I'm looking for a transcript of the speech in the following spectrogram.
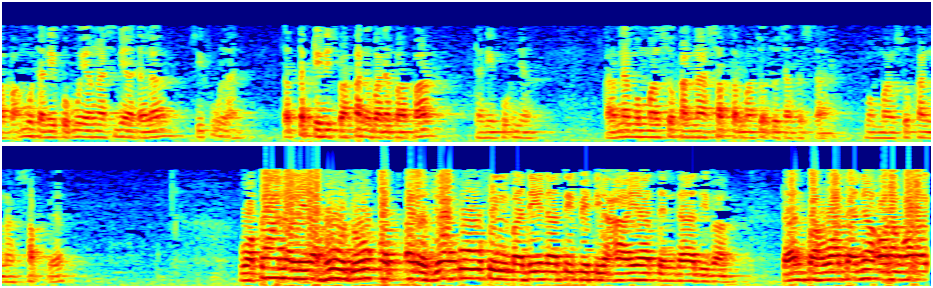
Bapakmu dan ibumu yang asli adalah si fulan. Tetap dinisbahkan kepada bapak dan ibunya. Karena memalsukan nasab termasuk dosa besar. Memalsukan nasab ya. Wa kana al-yahudu qad arjaku fil madinati bi ayatin kadibah. Dan bahwasanya orang-orang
